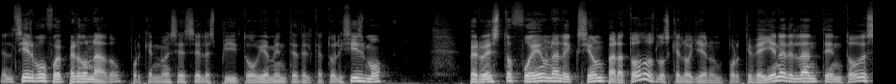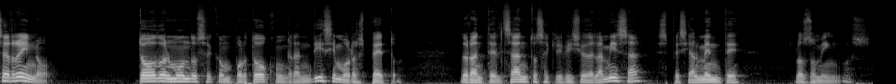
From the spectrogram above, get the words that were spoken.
el siervo fue perdonado, porque no es ese el espíritu obviamente del catolicismo, pero esto fue una lección para todos los que lo oyeron, porque de ahí en adelante en todo ese reino, todo el mundo se comportó con grandísimo respeto durante el santo sacrificio de la misa, especialmente los domingos.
